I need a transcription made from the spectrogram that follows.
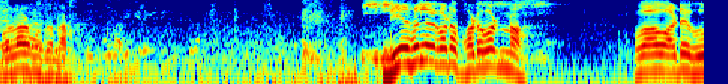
বলার মতো না। ডিএসএলআর কটা? ফটোফট ফটো না। ওয়া আটে ভু।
